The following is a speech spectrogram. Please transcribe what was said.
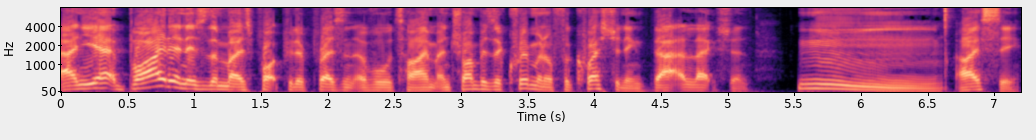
And yet Biden is the most popular president of all time, and Trump is a criminal for questioning that election. Hmm, I see.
